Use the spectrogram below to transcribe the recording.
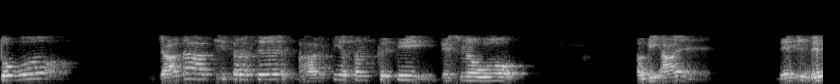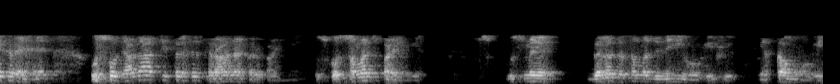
तो वो ज़्यादा अच्छी तरह से भारतीय संस्कृति जिसमें वो अभी आए हैं, देख देख रहे हैं, उसको ज़्यादा अच्छी तरह से सराहना कर पाएँगे, उसको समझ पाएँगे, उसमें गलत समझ नहीं होगी फिर, या कम होगी,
